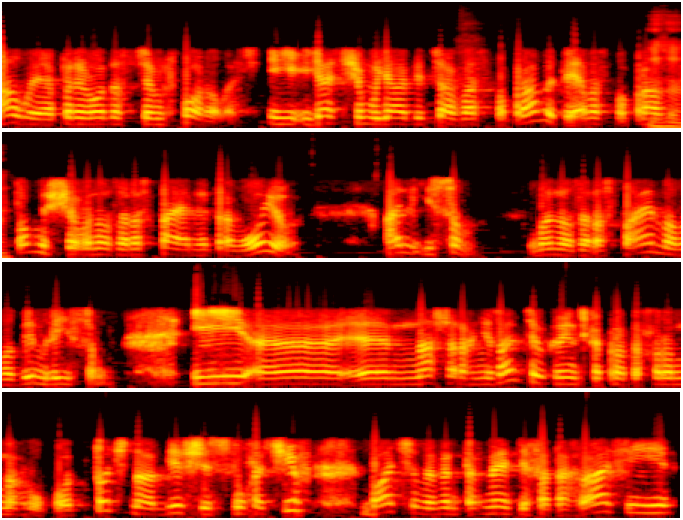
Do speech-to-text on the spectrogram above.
Але природа з цим впоралась. І я чому я обіцяв вас поправити, я вас поправив Мгм. в тому, що воно заростає не травою, а лісом. Воно заростає молодим лісом. І е, е, наша організація, Українська протиохоронна група, от точно більшість слухачів бачили в інтернеті фотографії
